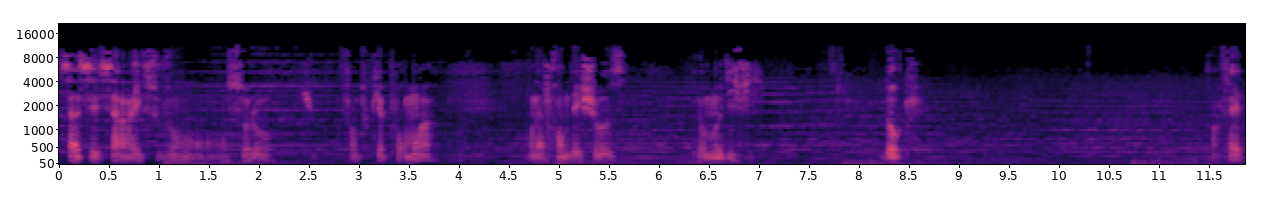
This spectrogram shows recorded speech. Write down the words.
Ça, c'est, ça arrive souvent en solo. Enfin, en tout cas pour moi, on apprend des choses et on modifie. Donc, en fait,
